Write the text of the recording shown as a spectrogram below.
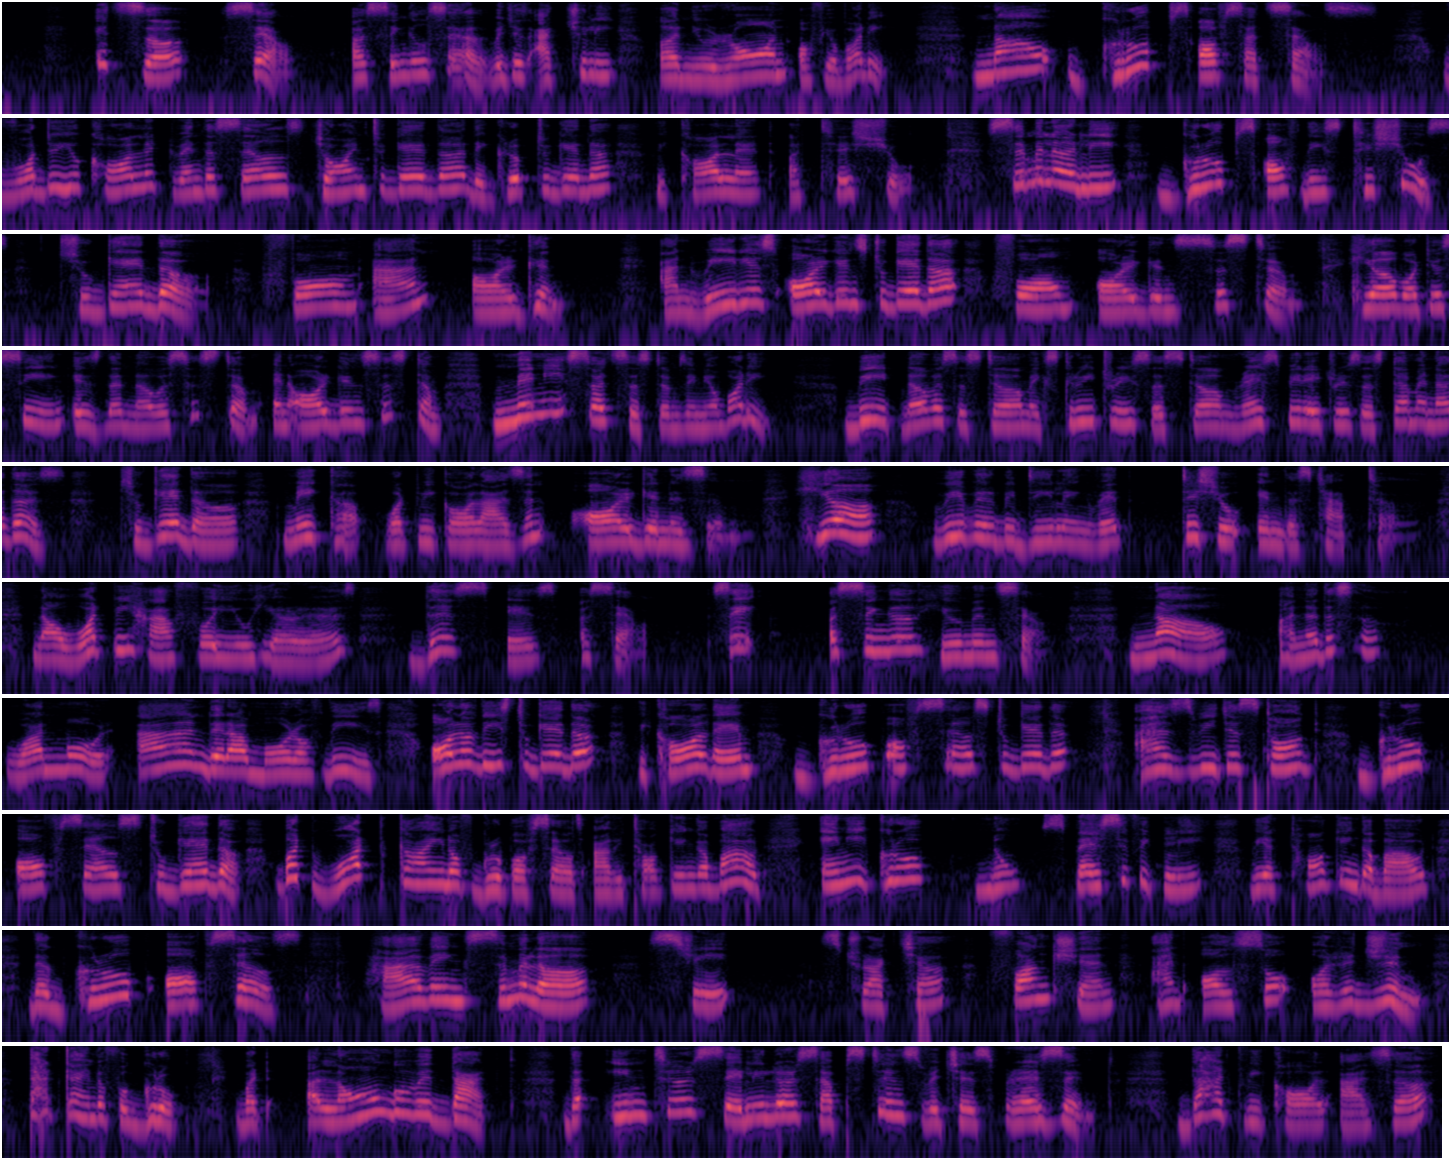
It's a cell, a single cell, which is actually a neuron of your body. Now, groups of such cells. What do you call it when the cells join together, they group together? We call it a tissue. Similarly, groups of these tissues together form an organ and various organs together form organ system. Here what you're seeing is the nervous system, an organ system. Many such systems in your body, be it nervous system, excretory system, respiratory system and others together make up what we call as an organism. Here we will be dealing with tissue in this chapter. Now what we have for you here is, this is a cell. Say a single human cell. Now another cell, one more and there are more of these. All of these together, we call them group of cells together. As we just talked, group of cells together. But what kind of group of cells are we talking about? Any group? No, specifically we are talking about the group of cells having similar shape, structure, function and also origin. That kind of a group. But along with that, the intercellular substance which is present, that we call as a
